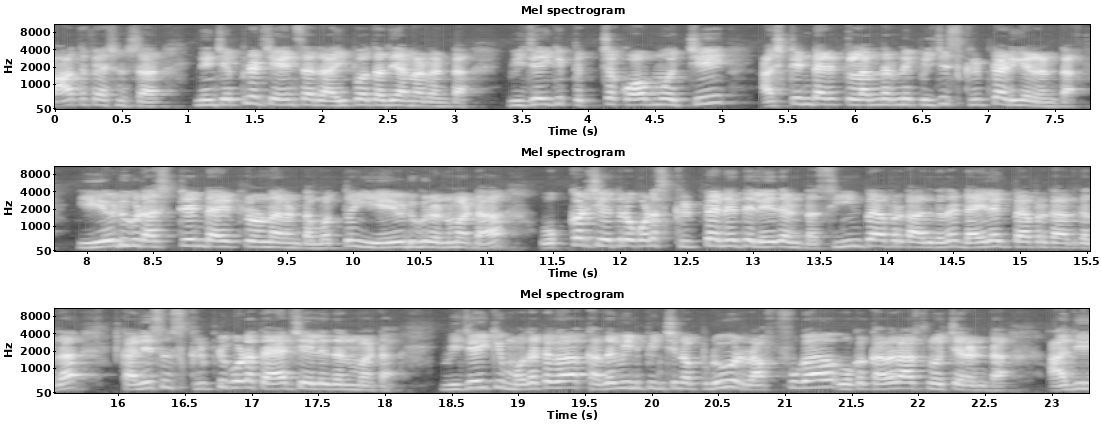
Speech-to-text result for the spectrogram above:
పాత ఫ్యాషన్ సార్. నేను చెప్పినట్టు చేయండి సార్. అయిపోతుంది అన్నాడంట. విజయ్కి పిచ్చ కోపం వచ్చి అసిస్టెంట్ డైరెక్టర్లందరినీ పిలిచి స్క్రిప్ట్ అడిగాడంట. ఏడుగురు అసిస్టెంట్ డైరెక్టర్లు ఉన్నారంట. మొత్తం ఏడుగురు అనమాట ఒక్కడి చేతిలో కూడా స్క్రిప్ట్ అనేది లేదంట. సీన్ పేపర్ కాదు కదా డైలాగ్ పేపర్ కాదు కదా. కనీసం స్క్రిప్ట్ కూడా తయారు చేయలేదన్నమాట. విజయ్కి మొదటగా కథ వినిపించినప్పుడు రఫ్గా ఒక కథ రాసుకుని వచ్చారంట. అది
